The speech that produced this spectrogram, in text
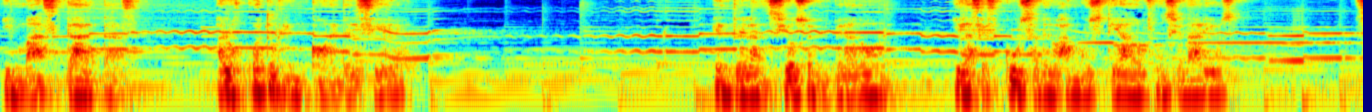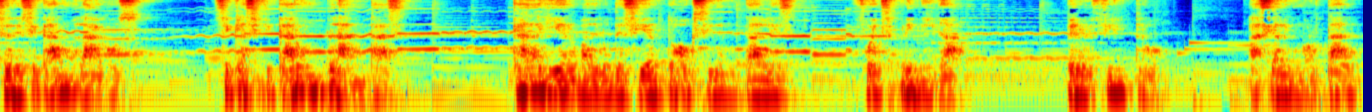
y más cartas a los cuatro rincones del cielo. Entre el ansioso emperador y las excusas de los angustiados funcionarios, se desecaron lagos, se clasificaron plantas, cada hierba de los desiertos occidentales fue exprimida, pero el filtro hacia lo inmortal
